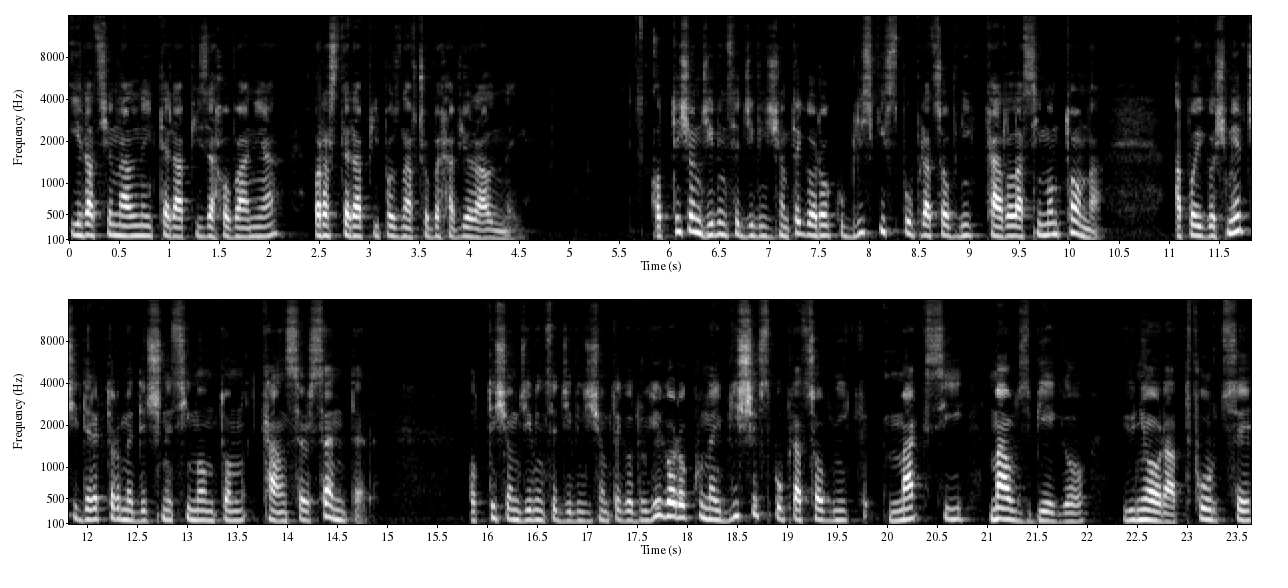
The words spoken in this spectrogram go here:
i racjonalnej terapii zachowania oraz terapii poznawczo-behawioralnej. Od 1990 roku bliski współpracownik Karla Simontona, a po jego śmierci dyrektor medyczny Simonton Cancer Center. Od 1992 roku najbliższy współpracownik Maxi Malzbiego juniora, twórcy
